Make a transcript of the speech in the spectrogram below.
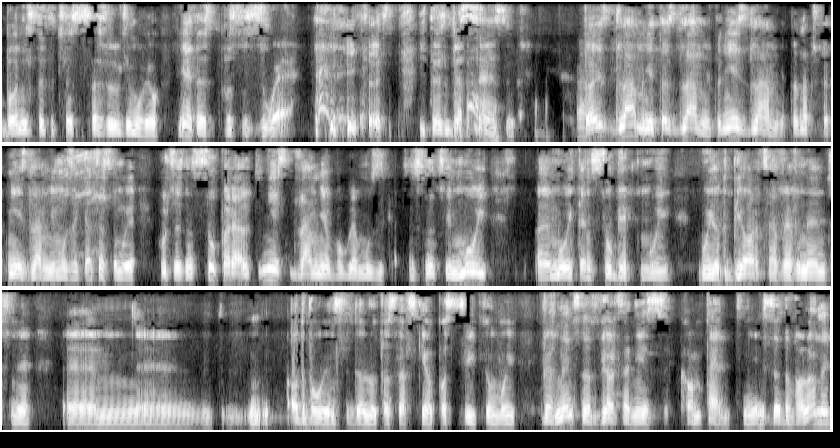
bo niestety często starzy ludzie mówią, nie, to jest po prostu złe. I to jest, i to jest bez sensu. To jest dla mnie, to jest dla mnie, to nie jest dla mnie. To na przykład nie jest dla mnie muzyka. Ja często mówię, kurczę, no super, ale to nie jest dla mnie w ogóle muzyka. To znaczy mój, mój ten subiekt, mój, mój odbiorca wewnętrzny, um, odwołując się do lutosławskiego postscriptum, mój wewnętrzny odbiorca nie jest content, nie jest zadowolony,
